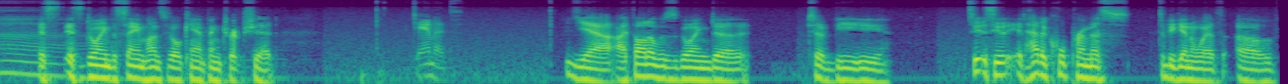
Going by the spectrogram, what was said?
It's it's doing the same Huntsville camping trip shit. Damn it. Yeah, I thought it was going to to be see, see it had a cool premise to begin with of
